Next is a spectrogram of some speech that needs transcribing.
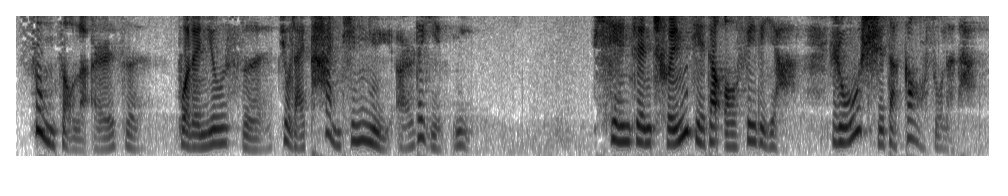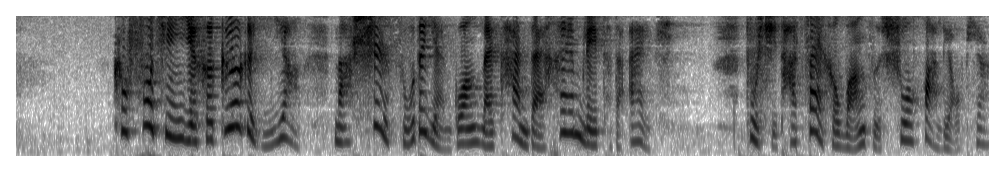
送走了儿子，波勒纽斯就来探听女儿的隐秘。天真纯洁的奥菲利亚如实的告诉了他，可父亲也和哥哥一样，拿世俗的眼光来看待 Hamlet 的爱情，不许他再和王子说话聊天。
